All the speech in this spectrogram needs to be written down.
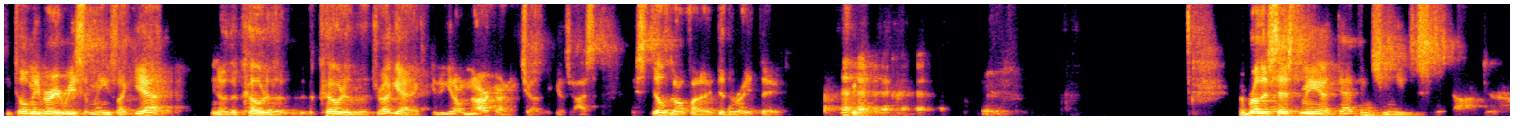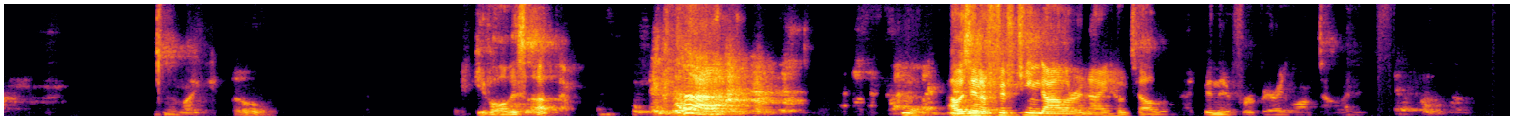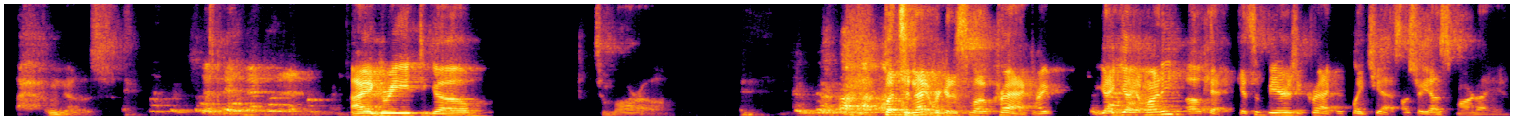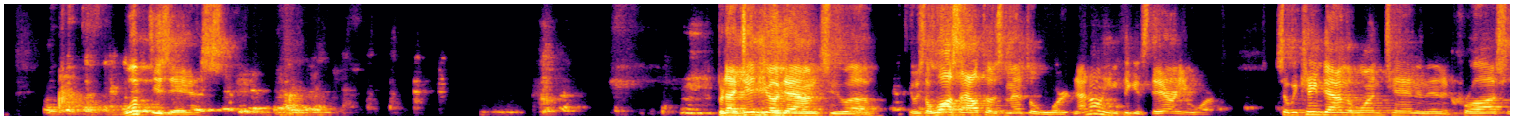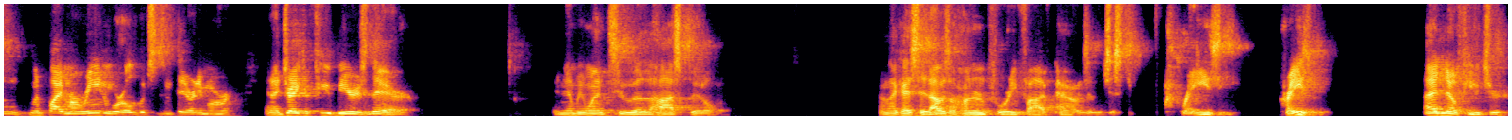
He told me very recently, he's like, Yeah, you know, the code of the, the code of the drug addict, you, know, you don't narc on each other because I, I still don't find I did the right thing. My brother says to me, Dad thinks she needs to see a doctor. I'm like, oh, give all this up? I was in a $15 a night hotel room. I'd been there for a very long time. Who knows? I agreed to go tomorrow. But tonight we're going to smoke crack, right? You got, you got money? Okay, get some beers and crack. We'll play chess. I'll show you how smart I am. Whooped his ass. But I did go down to, uh, it was the Los Altos mental ward, and I don't even think it's there anymore. So we came down the 110 and then across and went by Marine World, which isn't there anymore. And I drank a few beers there. And then we went to uh, the hospital. And like I said, I was 145 pounds and just crazy, crazy. I had no future.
